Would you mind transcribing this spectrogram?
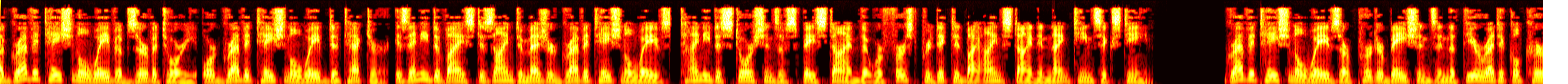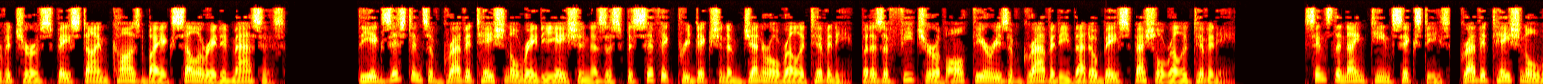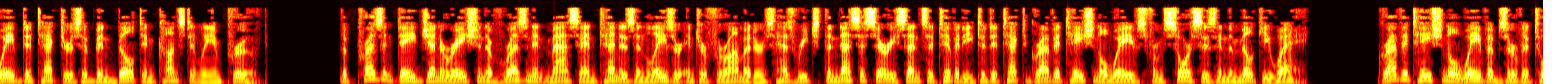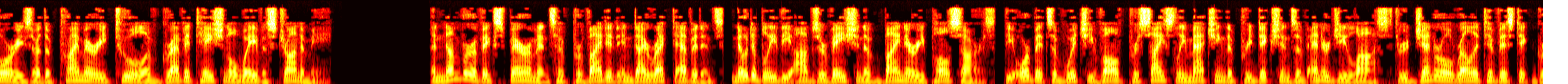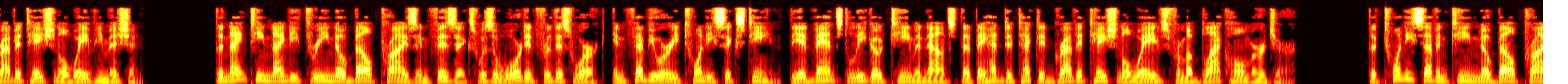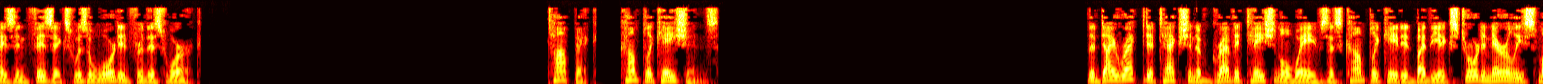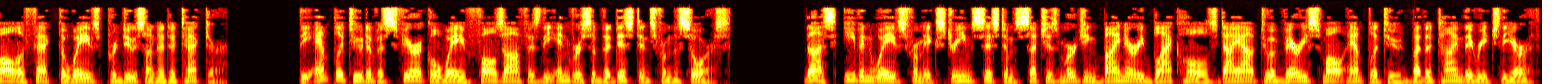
A gravitational wave observatory or gravitational wave detector is any device designed to measure gravitational waves, tiny distortions of spacetime that were first predicted by Einstein in 1916. Gravitational waves are perturbations in the theoretical curvature of spacetime caused by accelerated masses. The existence of gravitational radiation is a specific prediction of general relativity, but is a feature of all theories of gravity that obey special relativity. Since the 1960s, gravitational wave detectors have been built and constantly improved. The present-day generation of resonant mass antennas and laser interferometers has reached the necessary sensitivity to detect gravitational waves from sources in the Milky Way. Gravitational wave observatories are the primary tool of gravitational wave astronomy. A number of experiments have provided indirect evidence, notably the observation of binary pulsars, the orbits of which evolve precisely matching the predictions of energy loss through general relativistic gravitational wave emission. The 1993 Nobel Prize in Physics was awarded for this work. In February 2016, the Advanced LIGO team announced that they had detected gravitational waves from a black hole merger. The 2017 Nobel Prize in Physics was awarded for this work. Topic: Complications. The direct detection of gravitational waves is complicated by the extraordinarily small effect the waves produce on a detector. The amplitude of a spherical wave falls off as the inverse of the distance from the source. Thus, even waves from extreme systems such as merging binary black holes die out to a very small amplitude by the time they reach the Earth.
